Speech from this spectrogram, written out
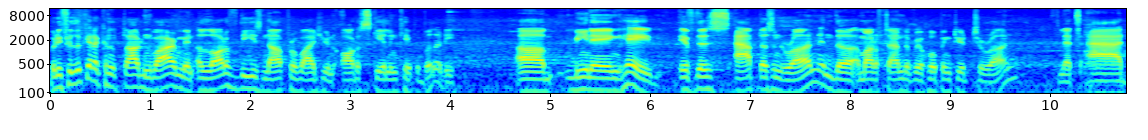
But if you look at a cloud environment, a lot of these now provide you an auto-scaling capability. Um, meaning, hey, if this app doesn't run in the amount of time that we're hoping to, to run, let's add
